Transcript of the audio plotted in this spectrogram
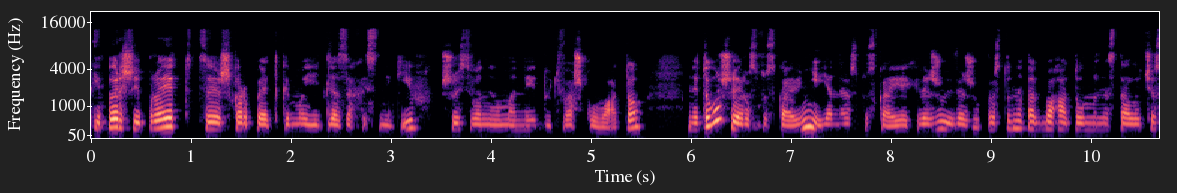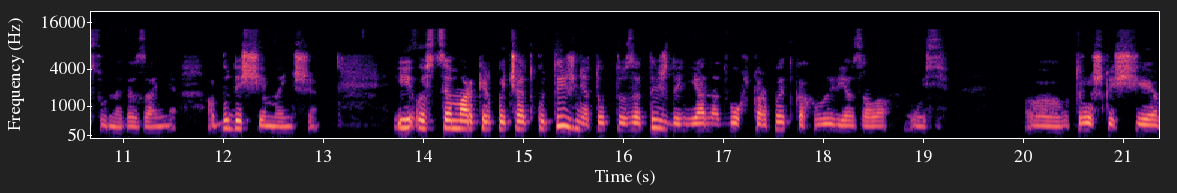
І перший проєкт це шкарпетки мої для захисників. Щось вони у мене йдуть важкувато. Не того, що я розпускаю, ні, я не розпускаю, я їх в'яжу і в'яжу. Просто не так багато у мене стало часу на в'язання, а буде ще менше. І ось це маркер початку тижня, тобто за тиждень я на двох шкарпетках вив'язала ось е, трошки ще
